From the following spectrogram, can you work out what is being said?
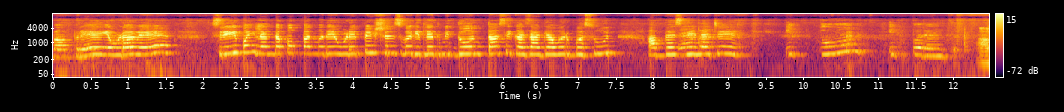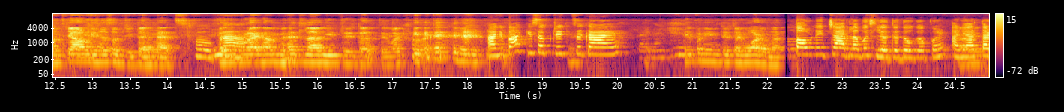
बापरे एवढा वेळ? श्री पहिल्यांदा पप्पांमध्ये एवढे पेशन्स बघितले तुम्ही दोन तास एका जाग्यावर बसून अभ्यास घेण्याचे. इथून इथपर्यंत. आमच्या आवडीचा सब्जेक्ट आहे मॅथ्स हो का? मॅथ्सला इंटरेस्ट असते बाकी. आणि बाकी सब्जेक्टचं काय? ते पण इंटरेस्ट आम्ही वाढवणार. पावणे चार ला बसले होते दोघं पण आणि आता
